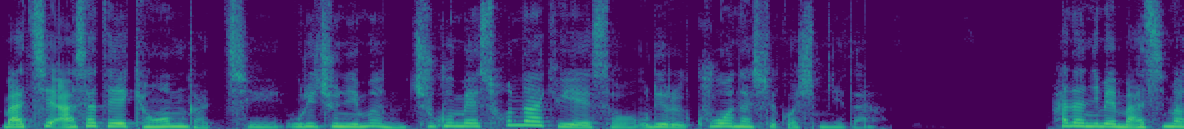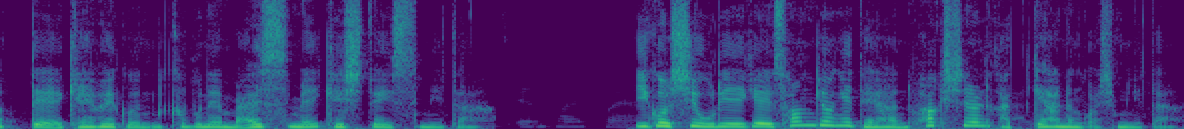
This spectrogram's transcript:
마치 아사드의 경험같이 우리 주님은 죽음의 소나귀에서 우리를 구원하실 것입니다. 하나님의 마지막 때 계획은 그분의 말씀에 게시되어 있습니다. 이것이 우리에게 성경에 대한 확신을 갖게 하는 것입니다.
